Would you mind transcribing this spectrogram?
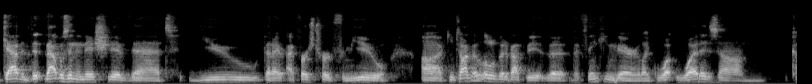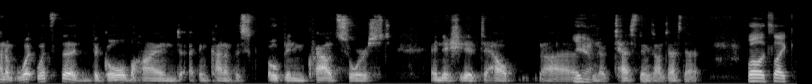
Gavin, th- that was an initiative that you that I, I first heard from you. Uh, can you talk a little bit about the, the, the thinking there? Like, what what is um kind of what what's the the goal behind? I think kind of this open crowdsourced initiative to help uh, yeah. you know test things on testnet. Well, it's like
